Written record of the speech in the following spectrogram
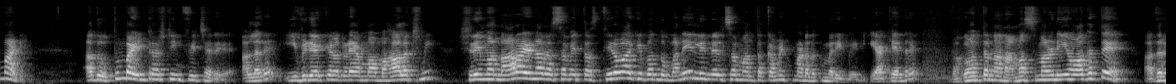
ಮಾಡಿ. ಅದು ತುಂಬಾ ಇಂಟ್ರೆಸ್ಟಿಂಗ್ ಫೀಚರ್ ಇದೆ. ಅಲ್ಲದೆ ಈ ವಿಡಿಯೋ ಕೆಳಗಡೆ ಅಮ್ಮ ಮಹಾಲಕ್ಷ್ಮಿ, ಶ್ರೀಮನ್ ನಾರಾಯಣರ ಸಮೇತ ಸ್ಥಿರವಾಗಿ ಬಂದು ಮನೆಯಲ್ಲಿ ನೆಲೆಸಮ್ಮ ಅಂತ ಕಮೆಂಟ್ ಮಾಡೋದಕ್ಕೆ ಮರಿಬೇಡಿ. ಯಾಕೆಂದ್ರೆ ಭಗವಂತನ ನಾಮಸ್ಮರಣೀಯೂ ಆಗುತ್ತೆ. ಅದರ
